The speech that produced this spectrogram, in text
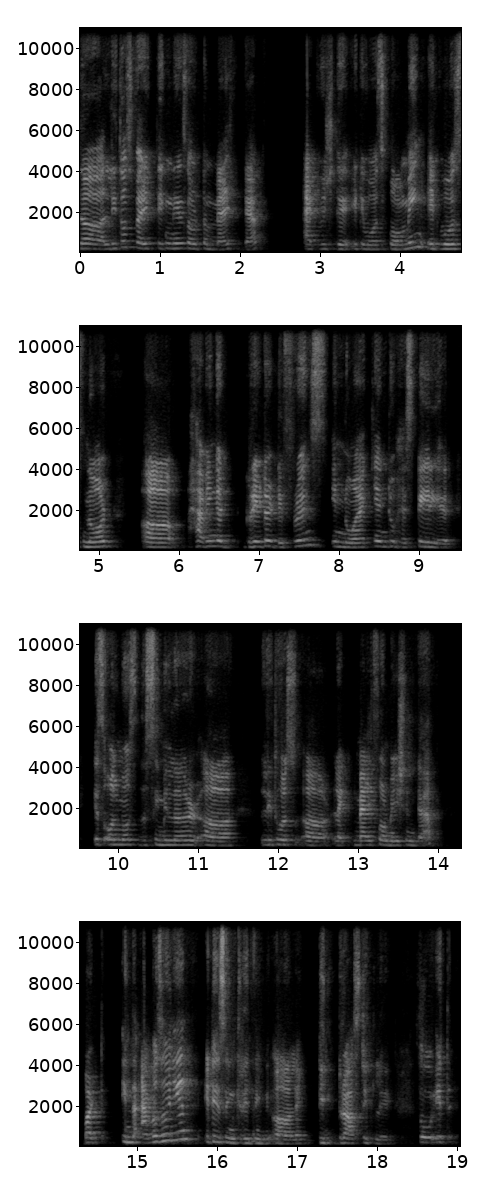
the lithospheric thickness or the melt depth at which it was forming, it was not uh, having a greater difference in Noachian to Hesperian is almost the similar uh, lithos, uh, like malformation depth. But in the Amazonian, it is increasing uh, like drastically. So it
